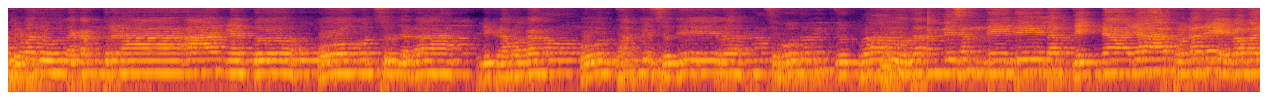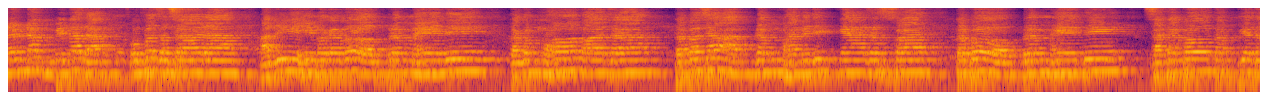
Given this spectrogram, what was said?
విపదూతకం తృణాన్యత్ ఓం విక్రమకం ఊర్ధం విసృజేర భూతం విసందేతి తద్విజ్ఞాయ పునరేవ మరణం వితర ఉపససార అదేహి భగవో బ్రహ్మేది తగం హోవాచ తపసా బ్రహ్మ విజిజ్ఞాసస్వ తపో బ్రహ్మేతి సతపో తప్యత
